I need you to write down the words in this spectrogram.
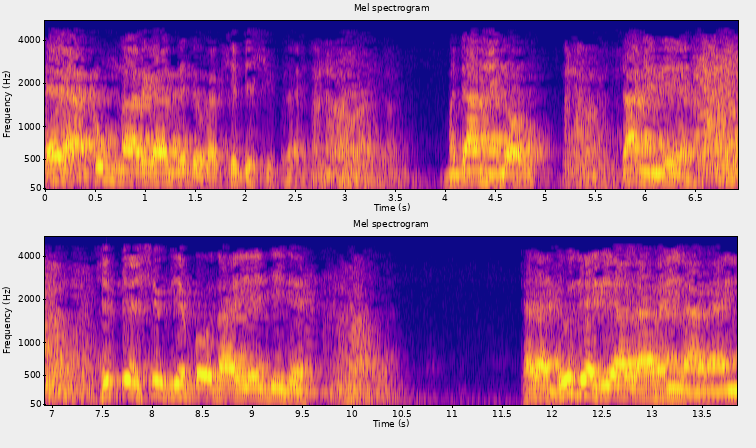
အဲ့ဒါအကုန်သာတကာသစ်တို့ကဖြစ်ဖြစ်ရှုပလိုက်မတားနိုင်တော့ဘူးတားနိုင်လေဖြစ်ဖြစ်ရှုဖြစ်ဖို့သာရေးကြည့်တယ် ဒါကဒုစရိုက်တရားလာတိုင်းလာတိုင်း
